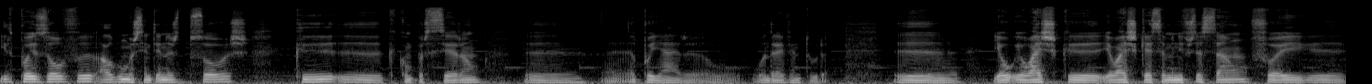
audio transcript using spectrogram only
e depois houve algumas centenas de pessoas que, eh, que compareceram uh, a apoiar o, André Ventura. eu, eu, acho que, eu acho que essa manifestação foi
